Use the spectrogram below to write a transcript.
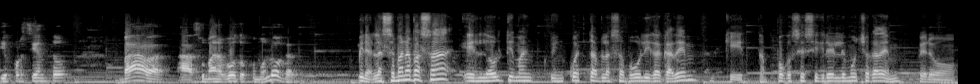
10%, va a, a sumar votos como loca. Mira, la semana pasada, en la última en- encuesta Plaza Pública Cadem, que tampoco sé si creerle mucho a Cadem, pero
